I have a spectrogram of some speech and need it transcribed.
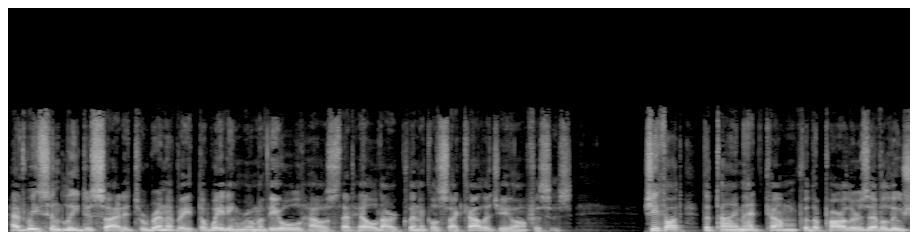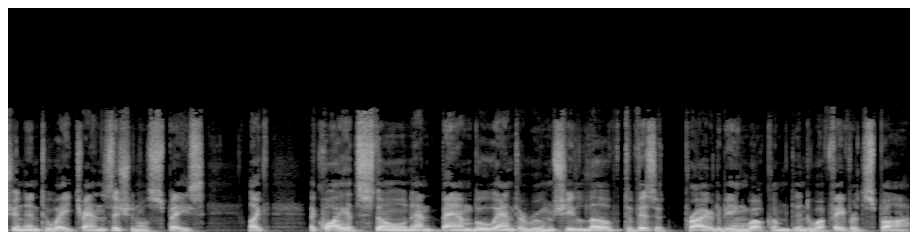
had recently decided to renovate the waiting room of the old house that held our clinical psychology offices. She thought the time had come for the parlor's evolution into a transitional space, like the quiet stone and bamboo anteroom she loved to visit prior to being welcomed into a favorite spa.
